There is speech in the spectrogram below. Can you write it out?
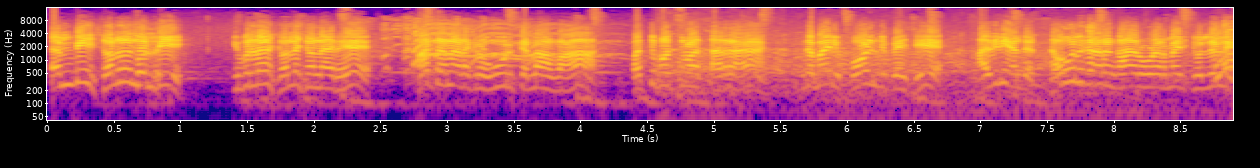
தம்பி சொல்றேன் தம்பி. இவர்தான் சொல்ல சொன்னாரு. ஆட்டம் நடக்கிற ஊருக்கெல்லாம் வா. பத்து பத்து ரூபா தர்றேன். இந்த மாதிரி போலந்து பேசி அதுலயும் அந்த தவுலுக்காரன் காதல் விடுற மாதிரி சொல்லுன்னு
